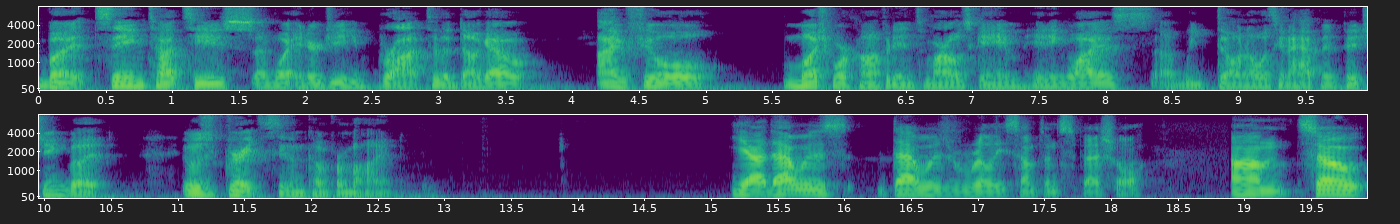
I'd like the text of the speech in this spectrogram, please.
But seeing Tatis and what energy he brought to the dugout, I feel much more confident in tomorrow's game hitting wise. Uh, we don't know what's going to happen in pitching, but it was great to see them come from behind. Yeah, that was that was really something special. Um, so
